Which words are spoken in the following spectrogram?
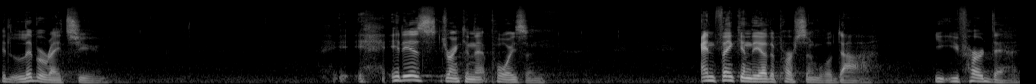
It liberates you. It is drinking that poison and thinking the other person will die. You've heard that.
